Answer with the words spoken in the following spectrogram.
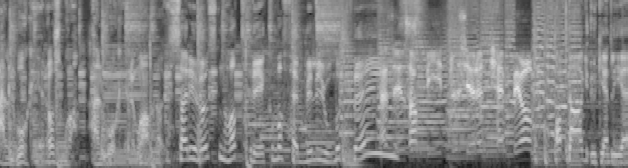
Alan Walker gjør det også bra. Alan Walker gjør det bra om dagen. Seriøst, den har 3,5 millioner play! Oppdag ukentlige.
